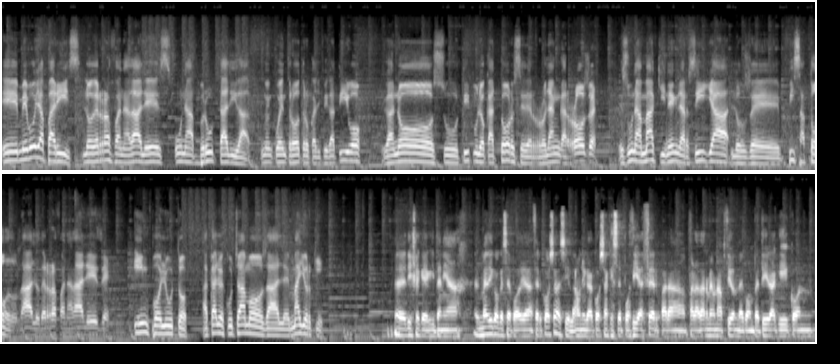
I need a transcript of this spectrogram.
eh, me voy a París. Lo de Rafa Nadal es una brutalidad. No encuentro otro calificativo. Ganó su título 14 de Roland Garros. Es una máquina en la arcilla. Los de pisa todos. ¿ah? Lo de Rafa Nadal es impoluto. Acá lo escuchamos al mallorquín. Eh, dije que aquí tenía el médico, que se podía hacer cosas y la única cosa que se podía hacer para, para darme una opción de competir aquí con,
